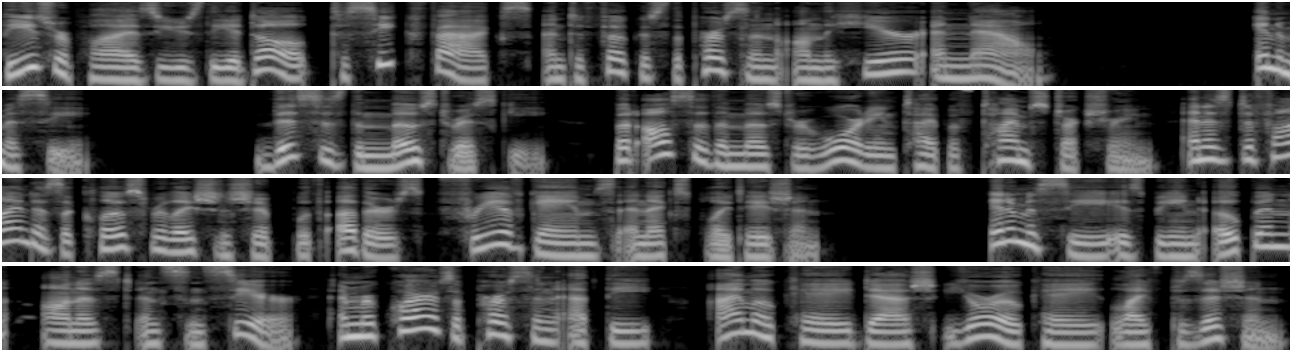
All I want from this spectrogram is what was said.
These replies use the adult to seek facts and to focus the person on the here and now. Intimacy. This is the most risky, but also the most rewarding type of time structuring and is defined as a close relationship with others free of games and exploitation. Intimacy is being open, honest, and sincere and requires a person at the I'm okay dash you're okay life position.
